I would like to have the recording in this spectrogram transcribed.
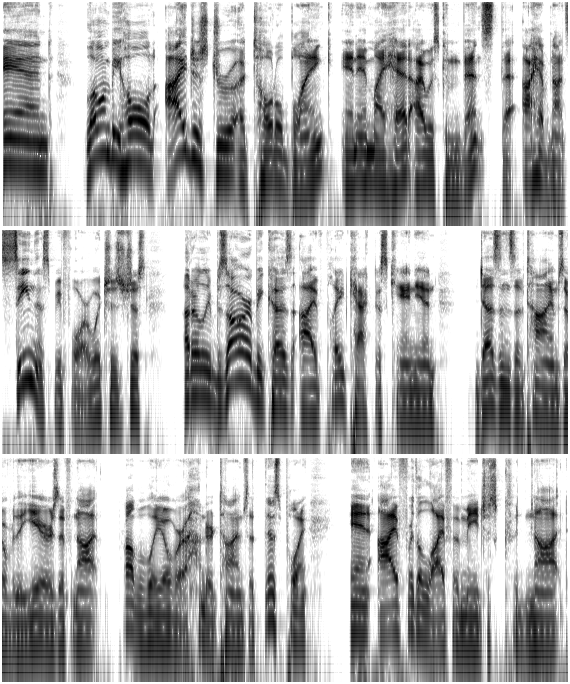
And Lo and behold, I just drew a total blank. And in my head, I was convinced that I have not seen this before, which is just utterly bizarre because I've played Cactus Canyon dozens of times over the years, if not probably over a hundred times at this point. And I, for the life of me, just could not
